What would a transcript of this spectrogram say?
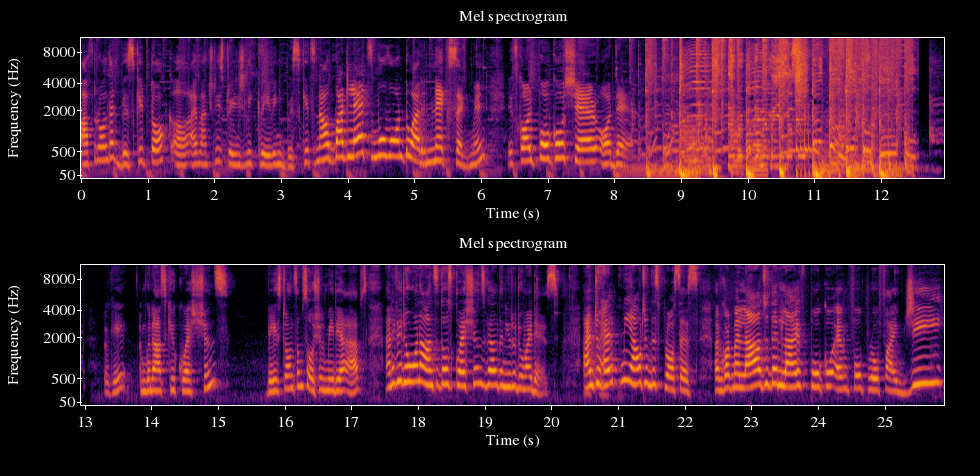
After all that biscuit talk, uh, I'm actually strangely craving biscuits now. But let's move on to our next segment. It's called Poco Share or Dare. Okay, I'm going to ask you questions based on some social media apps. And if you don't want to answer those questions, well, then you to do my dares. And to help me out in this process, I've got my larger than life Poco M4 Pro 5G.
